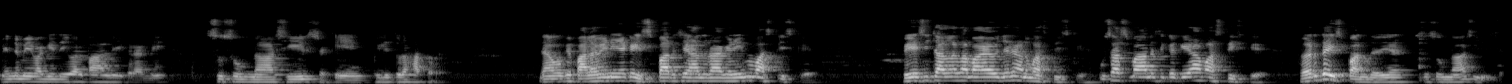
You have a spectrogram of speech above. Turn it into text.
මෙන්න මේ වගේ දේවල් පාලනය කරන්නේ සුසුම්නා ශීර්ෂකයෙන් පිළිතුර හතර. දැන් ඔකේ පළවෙනි එක ස්පර්ශය හඳුනා ගැනීම මස්තිෂ්කය. පේශි චලන සමායෝජනය අනුමස්තිෂ්කය. උසස් මානසික ක්‍රියා මස්තිෂ්කය. හෘද ස්පන්දනය සුසුම්නා ශීර්ෂකය.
